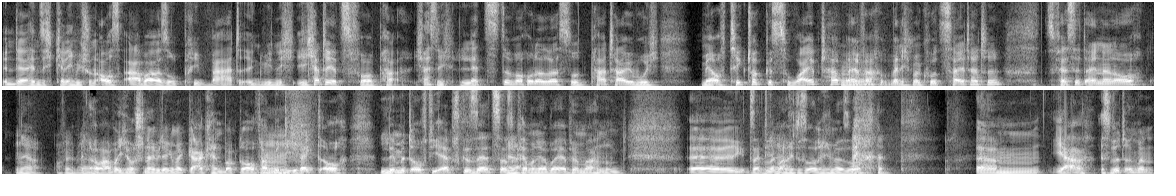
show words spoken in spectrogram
in der Hinsicht kenne ich mich schon aus, aber so privat irgendwie nicht. Ich hatte jetzt vor ein paar, ich weiß nicht, letzte Woche oder was, so ein paar Tage, wo ich mehr auf TikTok geswiped habe, Mhm. einfach, wenn ich mal kurz Zeit hatte. Das fesselt einen dann auch. Ja, auf jeden Fall. Aber habe ich auch schnell wieder gemerkt, gar keinen Bock drauf. Habe mir Mhm. direkt auch Limit auf die Apps gesetzt. Also Ja. kann man ja bei Apple machen und äh, seitdem mache ich das auch nicht mehr so. ähm, ja, es wird irgendwann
